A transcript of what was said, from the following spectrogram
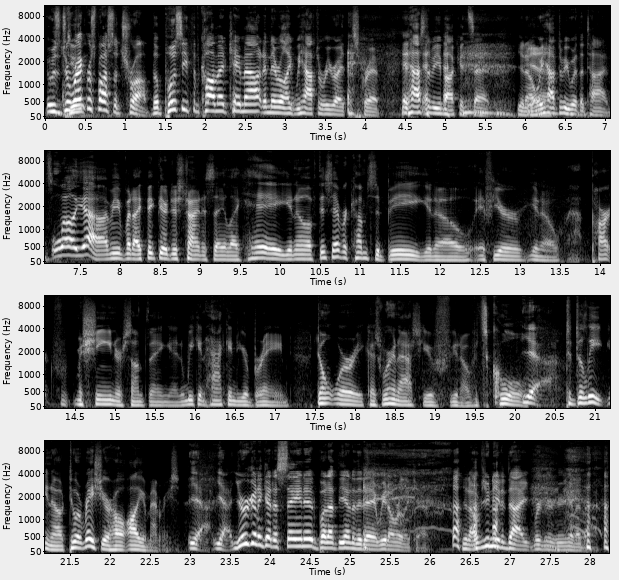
It was direct response to Trump. The pussy th- comment came out, and they were like, "We have to rewrite the script. It has to be about consent. You know, we have to be with the times." Well, yeah, I mean, but I think they're just trying to say, like, hey, you know, if this ever comes to be, you know, if you're, you know, part f- machine or something, and we can hack into your brain, don't worry, because we're gonna ask you if, you know, if it's cool, Yeah. to delete, you know, to erase your whole all your memories. Yeah, yeah. You're gonna get a say in it, but at the end of the day, we don't really care. You know, if you need to die, we're, you're gonna die.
